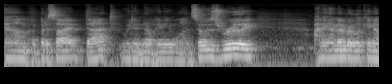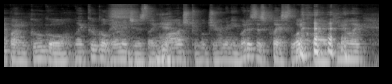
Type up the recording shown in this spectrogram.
um, but aside that, we didn't know anyone. So it was really, I mean, I remember looking up on Google, like Google Images, like Yeah. Germany. What does this place look like? you know, like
